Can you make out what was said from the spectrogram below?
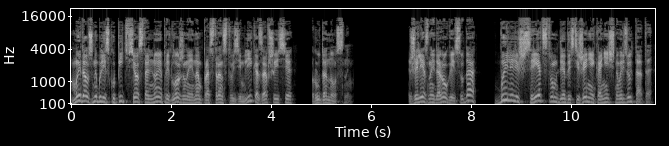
мы должны были скупить все остальное предложенное нам пространство Земли, казавшееся рудоносным. Железная дорога и суда были лишь средством для достижения конечного результата,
